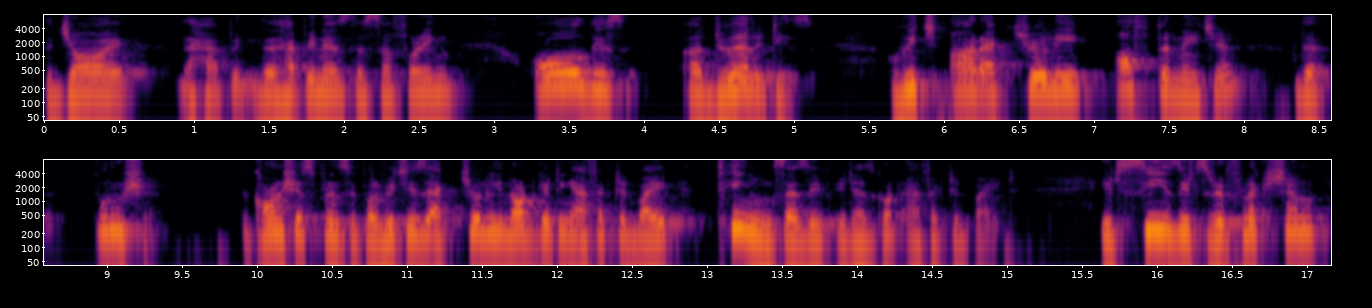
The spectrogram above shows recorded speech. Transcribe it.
The joy, the, happy, the happiness, the suffering, all these uh, dualities which are actually of the nature, the Purusha, the conscious principle, which is actually not getting affected by it, thinks as if it has got affected by it. It sees its reflection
